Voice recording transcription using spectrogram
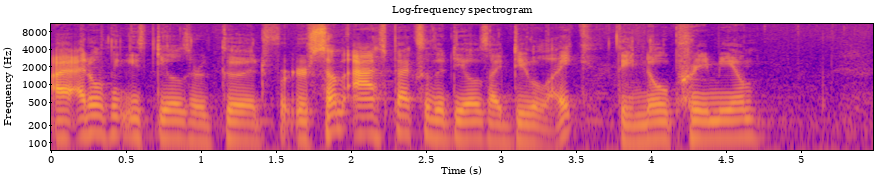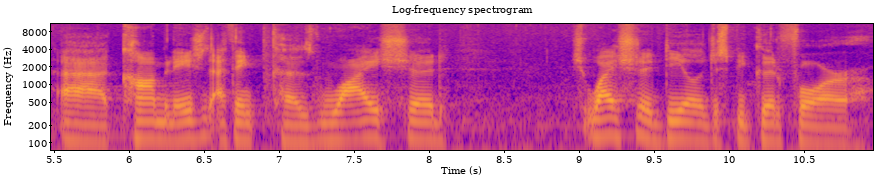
I, I, don't think these deals are good for. There's some aspects of the deals I do like. The no premium uh, combinations. I think because why should why should a deal just be good for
